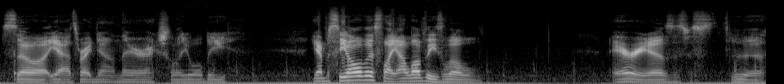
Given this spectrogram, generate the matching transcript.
So, uh, yeah, it's right down there, actually. We'll be... Yeah, but see all this? Like, I love these little areas. It's just... Ugh.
